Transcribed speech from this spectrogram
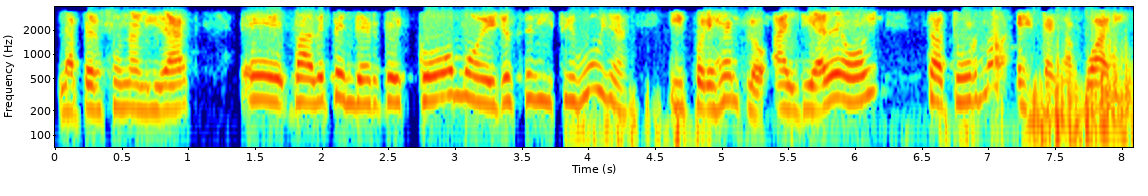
La personalidad eh, va a depender de cómo ellos se distribuyan. Y, por ejemplo, al día de hoy, Saturno está en Acuario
